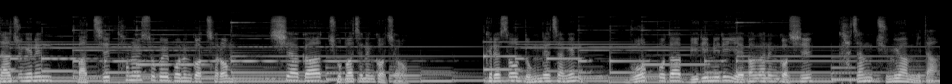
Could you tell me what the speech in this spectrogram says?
나중에는 마치 터널 속을 보는 것처럼 시야가 좁아지는 거죠. 그래서 녹내장은 무엇보다 미리미리 예방하는 것이 가장 중요합니다.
